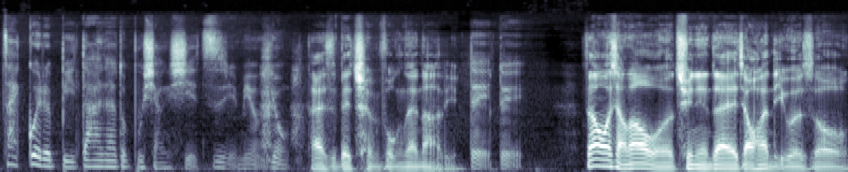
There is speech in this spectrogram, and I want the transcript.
再贵的笔大家都不想写字，也没有用，它还是被尘封在那里。对对。让我想到我去年在交换礼物的时候，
